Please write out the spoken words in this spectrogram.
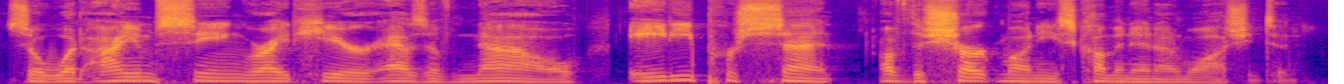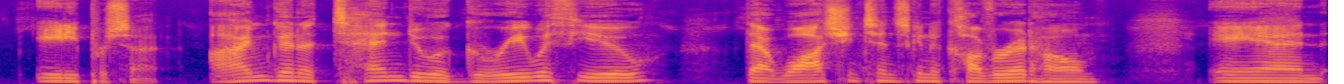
So what I am seeing right here as of now, eighty percent of the sharp money's coming in on Washington. Eighty percent. I'm gonna tend to agree with you that Washington's gonna cover at home. And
